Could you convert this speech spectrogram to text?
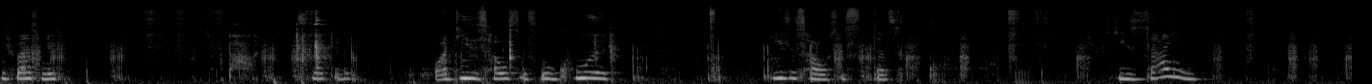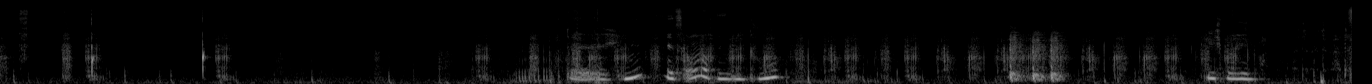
Ich weiß nicht. Boah, schmeckt ihr das? Oh, dieses Haus ist so cool. Dieses Haus ist das Design. Da hinten ist auch noch ein Igloo. Geh ich mal hin. Warte, warte,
